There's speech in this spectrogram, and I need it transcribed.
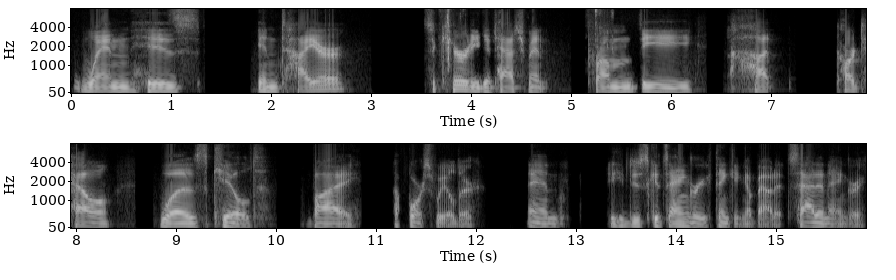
when his entire security detachment from the Hutt cartel was killed by a force wielder, and he just gets angry thinking about it, sad and angry.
